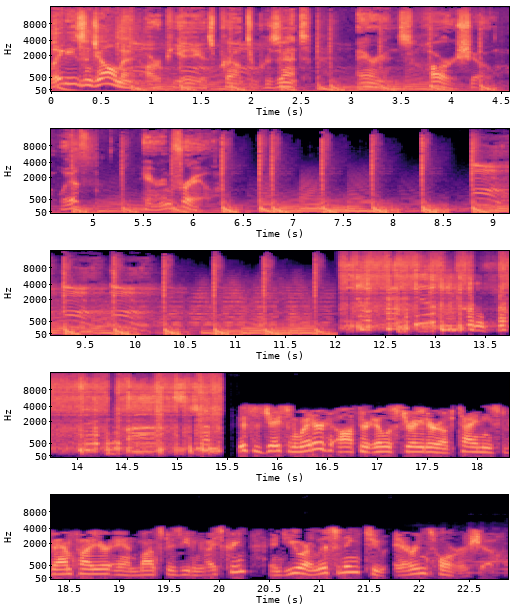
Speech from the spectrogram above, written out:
Ladies and gentlemen, RPA is proud to present Aaron's Horror Show with Aaron Frail. This is Jason Witter, author illustrator of Tiniest Vampire and Monsters Eating Ice Cream, and you are listening to Aaron's Horror Show.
